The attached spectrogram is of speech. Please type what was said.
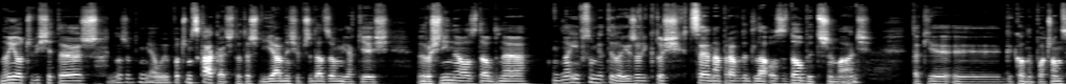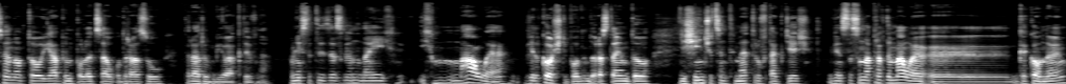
No i oczywiście też, no żeby miały po czym skakać. To też liany się przydadzą, jakieś rośliny ozdobne. No i w sumie tyle. Jeżeli ktoś chce naprawdę dla ozdoby trzymać takie yy, gekony płaczące, no to ja bym polecał od razu terrarium bioaktywne. Bo niestety ze względu na ich, ich małe wielkości, bo one dorastają do 10 cm tak gdzieś, więc to są naprawdę małe yy, gekony,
